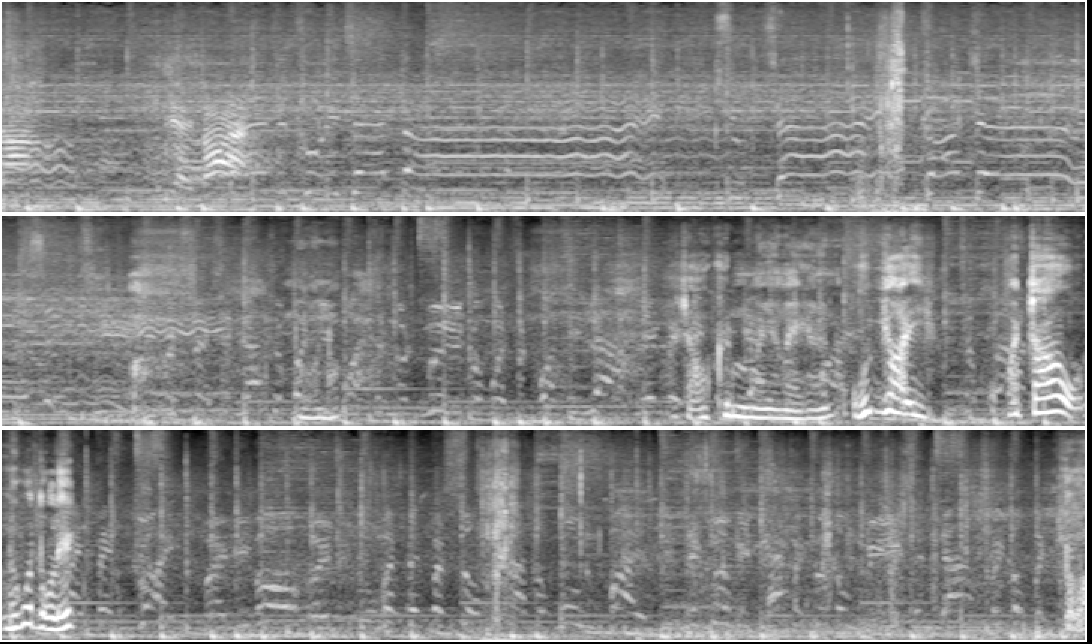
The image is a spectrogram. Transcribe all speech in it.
ทางผู้ใหญ่บ้านพระเจ้าขึ้นมายังไงกันโอ้ยใหญ่ พระเจ้า นึกว่าตัวเล็ก ตัว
